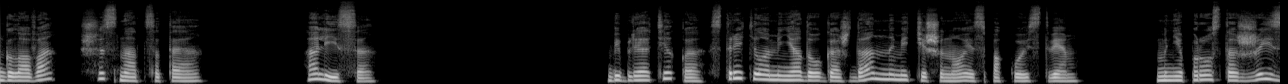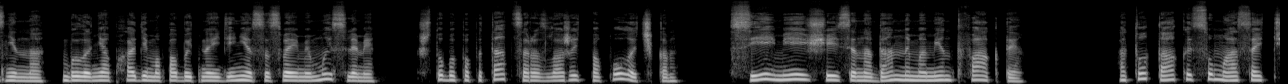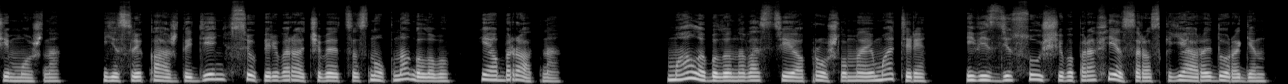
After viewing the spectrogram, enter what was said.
Глава 16. Алиса. Библиотека встретила меня долгожданными тишиной и спокойствием. Мне просто жизненно было необходимо побыть наедине со своими мыслями, чтобы попытаться разложить по полочкам все имеющиеся на данный момент факты. А то так и с ума сойти можно если каждый день все переворачивается с ног на голову и обратно. Мало было новостей о прошлом моей матери и вездесущего профессора с Кьярой Дорогин.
